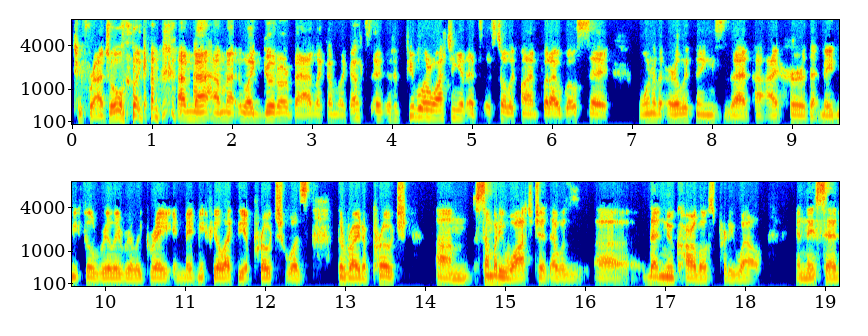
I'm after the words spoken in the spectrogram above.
too fragile. like I'm, I'm not, I'm not like good or bad. Like I'm like, oh, if people are watching it, it's, it's totally fine. But I will say, one of the early things that I heard that made me feel really, really great and made me feel like the approach was the right approach. Um, somebody watched it that was uh, that knew Carlos pretty well, and they said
